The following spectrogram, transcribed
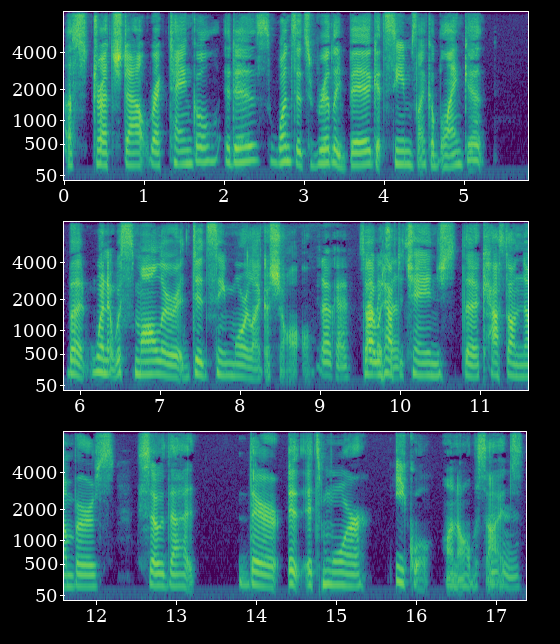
a stretched out rectangle it is. Once it's really big, it seems like a blanket. But when it was smaller, it did seem more like a shawl. Okay. So I would have sense. to change the cast on numbers so that there it, it's more equal on all the sides. Mm-hmm.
